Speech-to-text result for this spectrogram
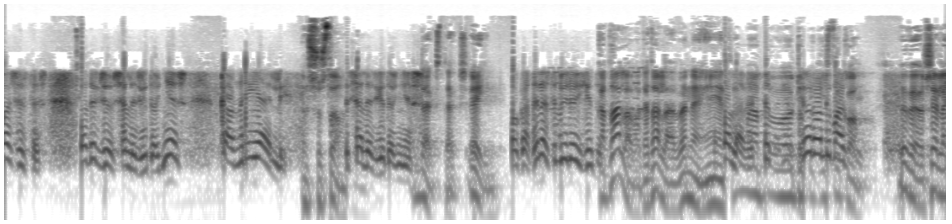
φασίστες. Δεν ξέρω στι άλλες γειτονιές κάνουν οι άλλοι. Ε, σωστό. Στι άλλες γειτονιές. Εντάξει, εντάξει, έγινε. Ο καθένας στην περιοχή του. Κατάλαβα, κατάλαβα, ναι. Είναι Κατάλαβες. θέμα το, το Και όλοι πολιτιστικό. Βεβαίως, έλα,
